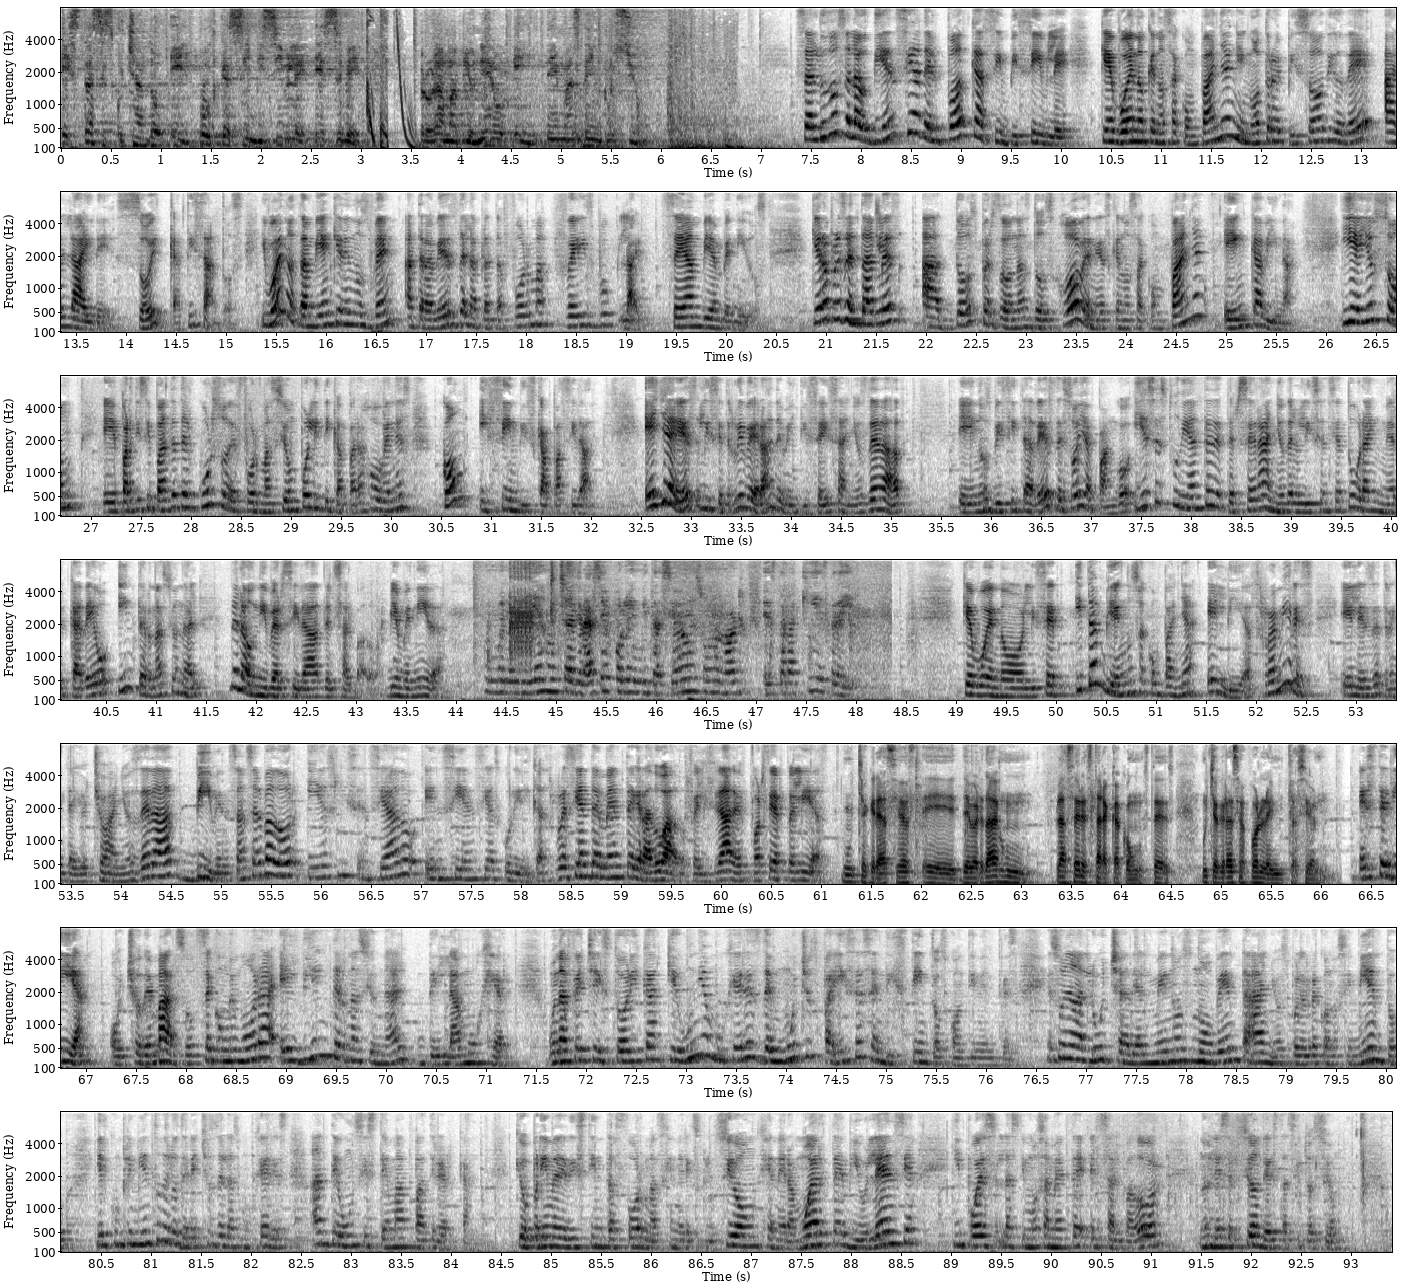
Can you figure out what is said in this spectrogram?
Estás escuchando el podcast Invisible SB, programa pionero en temas de inclusión. Saludos a la audiencia del podcast Invisible. Qué bueno que nos acompañan en otro episodio de Al aire. Soy Katy Santos. Y bueno, también quienes nos ven a través de la plataforma Facebook Live. Sean bienvenidos. Quiero presentarles a dos personas, dos jóvenes que nos acompañan en cabina. Y ellos son eh, participantes del curso de formación política para jóvenes con y sin discapacidad. Ella es Lisette Rivera, de 26 años de edad eh, nos visita desde Soyapango y es estudiante de tercer año de la licenciatura en Mercadeo Internacional de la Universidad del Salvador. Bienvenida. Muy buenos días, muchas gracias por la invitación. Es un honor estar aquí este día. Qué bueno, Lisette. Y también nos acompaña Elías Ramírez. Él es de 38 años de edad, vive en San Salvador y es licenciado en Ciencias Jurídicas. Recientemente graduado. Felicidades, por cierto, Elías. Muchas gracias. Eh, de verdad es un placer estar acá con ustedes. Muchas gracias por la invitación. Este día, 8 de marzo, se conmemora el Día Internacional de la Mujer, una fecha histórica que une a mujeres de muchos países en distintos continentes. Es una lucha de al menos 90 años por el reconocimiento y el cumplimiento de los derechos de las mujeres ante un sistema patriarcal que oprime de distintas formas, genera exclusión, genera muerte, violencia y pues lastimosamente El Salvador no es la excepción de esta situación.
